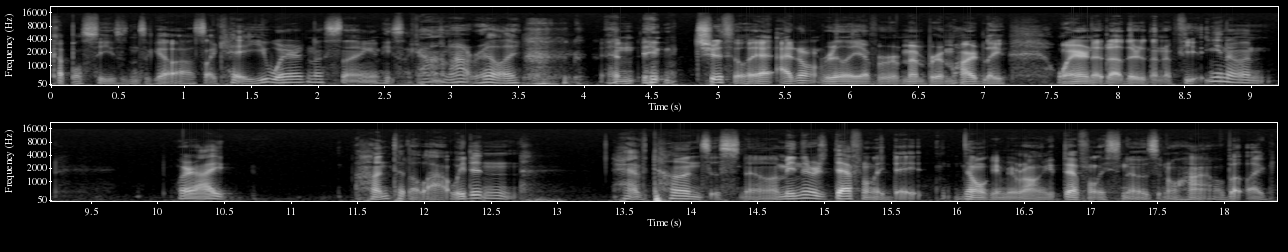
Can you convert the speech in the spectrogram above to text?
couple seasons ago. I was like, "Hey, you wearing this thing?" And he's like, "Oh, not really." and, and, truthfully, I, I, don't really ever remember him hardly wearing it, other than a few, you know. And where I hunted a lot, we didn't have tons of snow. I mean, there's definitely days. Don't get me wrong; it definitely snows in Ohio, but like,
